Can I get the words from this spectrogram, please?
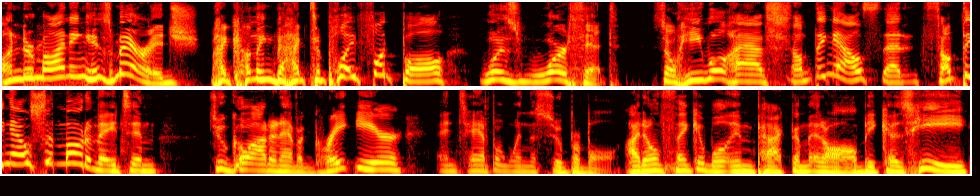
undermining his marriage by coming back to play football was worth it. So he will have something else that something else that motivates him to go out and have a great year and Tampa win the Super Bowl. I don't think it will impact him at all because he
